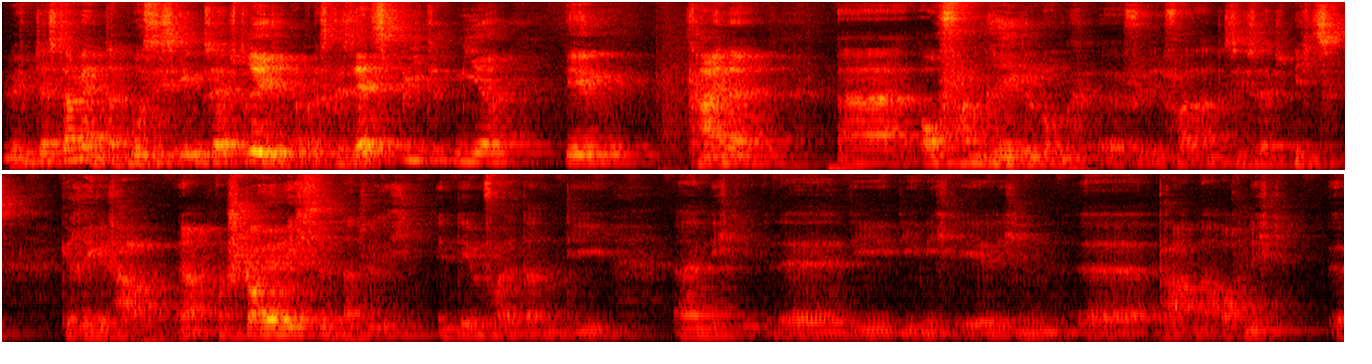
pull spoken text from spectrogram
Durch ein Testament, dann muss ich es eben selbst regeln. Aber das Gesetz bietet mir eben keine äh, Auffangregelung äh, für den Fall an, dass ich selbst nichts geregelt habe. Ja? Und steuerlich sind natürlich in dem Fall dann die, äh, nicht, äh, die, die nicht ehelichen äh, Partner auch nicht äh,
